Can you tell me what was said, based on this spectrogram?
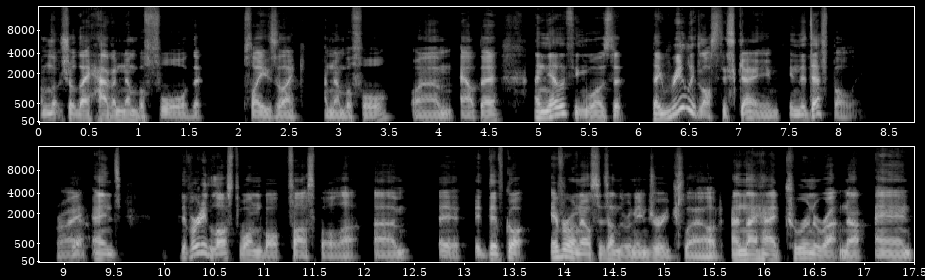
I'm not sure they have a number four that plays like a number four um, out there. And the other thing was that they really lost this game in the death bowling right? Yeah. And they've already lost one fast bowler. Um, it, it, they've got everyone else is under an injury cloud, and they had Karunaratne and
